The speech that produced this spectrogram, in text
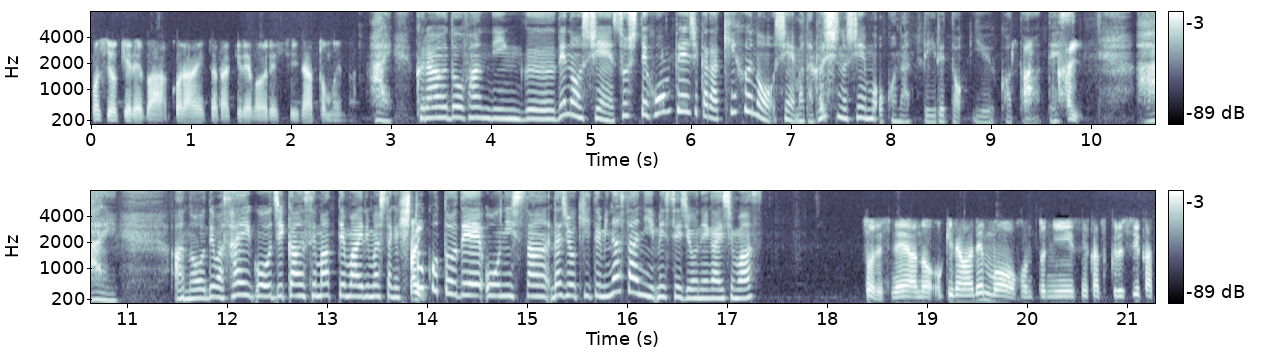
もしよければご覧いただければ嬉しいなと思います。はい、クラウドファンディングでの支援、そしてホームページから寄付の支援、また物資の支援も行っているということです。はいはい。あのでは最後時間迫ってまいりましたが、一言で大西さん、ラジオを聞いてる皆さんにメッセージをお願いします。そうですね。あの沖縄でも本当に生活苦しい方、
